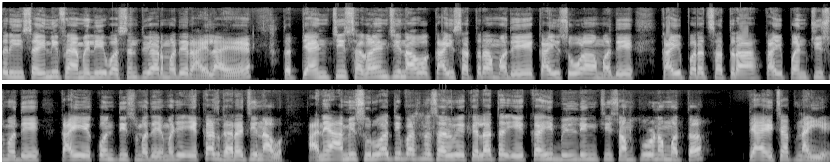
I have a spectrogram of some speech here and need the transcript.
तर ही सैनी फॅमिली वसंत विहारमध्ये राहिला आहे. तर त्यांची सगळ्यांची नावं काही सतरामध्ये काही सोळामध्ये काही परत सतरा काही पंचवीसमध्ये काही एकोणतीसमध्ये म्हणजे एकाच घराची नावं. आणि आम्ही सुरुवातीपासून सर्वे केला तर एकाही बिल्डिंगची संपूर्ण मतं त्या याच्यात नाहीये.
